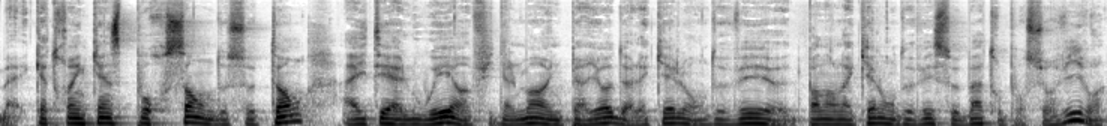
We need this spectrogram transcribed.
95% bah, de ce temps a été alloué hein, finalement à une période à laquelle on devait, euh, pendant laquelle on devait se battre pour survivre,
